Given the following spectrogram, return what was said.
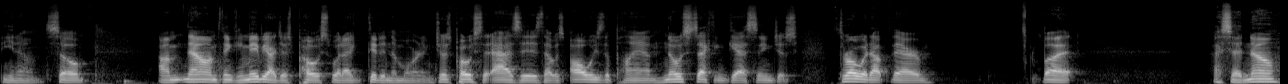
you know. So um, now I'm thinking maybe I just post what I did in the morning. Just post it as is. That was always the plan. No second guessing. Just throw it up there. But I said, no,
